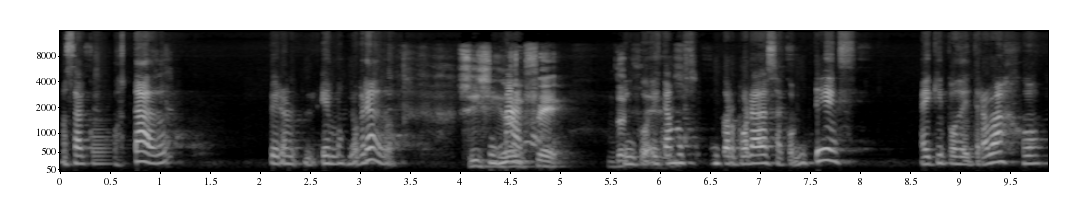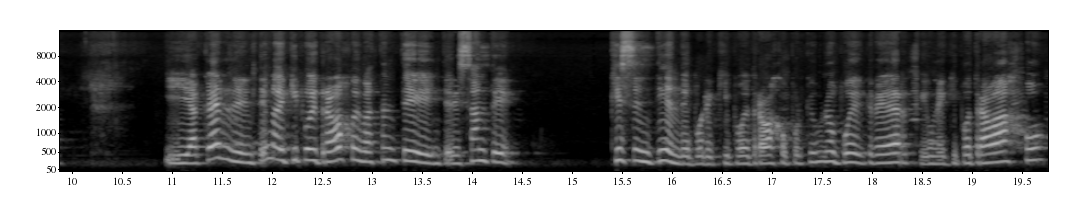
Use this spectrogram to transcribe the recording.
Nos ha costado, pero hemos logrado. Sí, sí, doy fe. Estamos incorporadas a comités, a equipos de trabajo. Y acá en el tema de equipo de trabajo es bastante interesante qué se entiende por equipo de trabajo, porque uno puede creer que un equipo de trabajo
